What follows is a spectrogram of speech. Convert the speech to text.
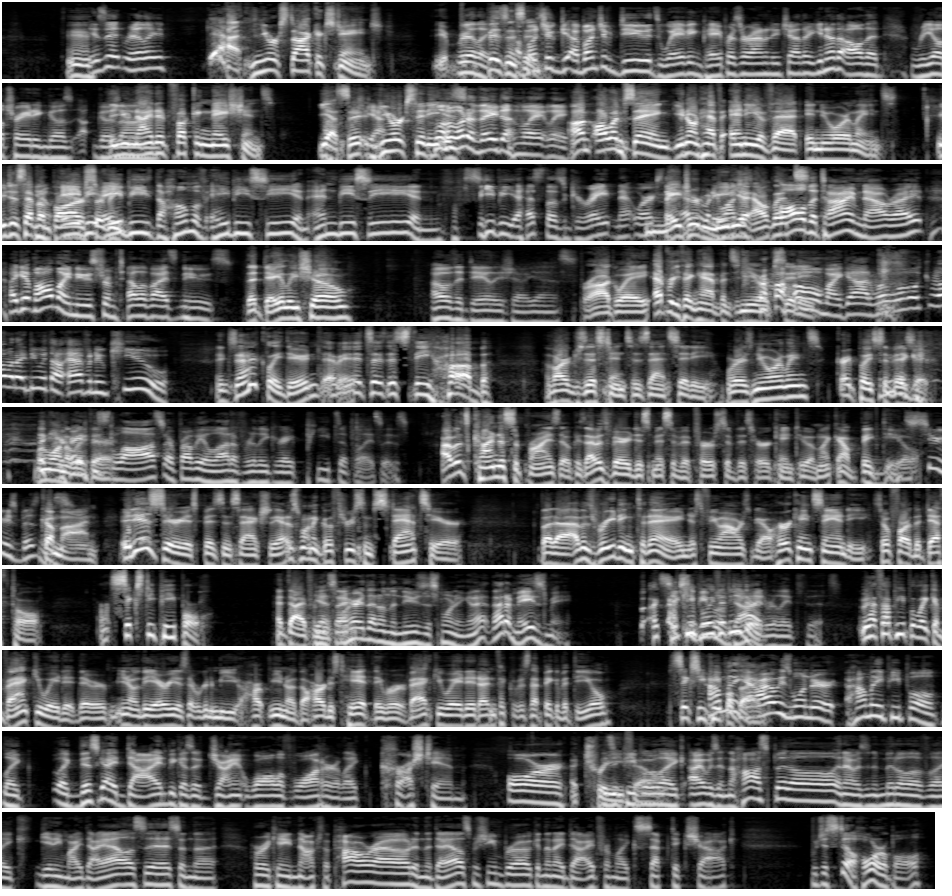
eh. Is it really? yeah, New York Stock Exchange, Really, businesses. A bunch of a bunch of dudes waving papers around at each other. You know that all that real trading goes goes. the on- United fucking Nations. Yes, there- Yeah. New York City Well, is. what have they done lately? I'm, all I'm saying, you don't have any of that in New Orleans. You just have You a know, bar AB, serving. AB, the home of ABC and NBC and CBS, those great networks. Major media outlets? all the time now, right? I get all my news from televised news. the Daily Show, Oh, the Daily Show, yes. Broadway, everything happens in New York City. Oh my God, what, what, what would I do without Avenue Q? Exactly, dude. I mean, it's it's the hub of our existence is that city. Whereas New Orleans, great place to visit. We want to live greatest there. loss are probably a lot of really great pizza places. I was kind of surprised though because I was very dismissive at first of this hurricane too. I'm like, oh, big deal. Serious business. Come on, it is serious business. Actually, I just want to go through some stats here. But uh, I was reading today, just a few hours ago, Hurricane Sandy. So far, the death toll: 60 people had died from Yes, this. I one. heard that on the news this morning, and that, that amazed me. I, I can't people believe it either. died related to this. I mean, I thought people like evacuated. They were, you know, the areas that were going to be, hard, you know, the hardest hit. They were evacuated. I didn't think it was that big of a deal. Sixty How people many? died. I always wonder how many people like like this guy died because a giant wall of water like crushed him, or A tree is it people fell. like I was in the hospital and I was in the middle of like getting my dialysis and the hurricane knocked the power out and the dialysis machine broke and then I died from like septic shock, which is still horrible.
